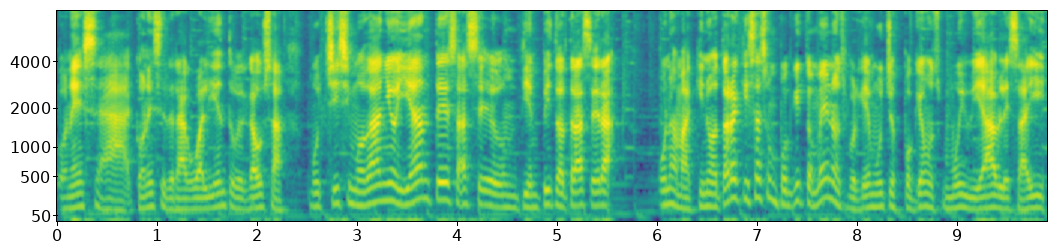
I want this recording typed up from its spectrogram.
con, esa, con ese drago aliento que causa muchísimo daño. Y antes, hace un tiempito atrás, era una maquinota. Ahora quizás un poquito menos porque hay muchos Pokémon muy viables ahí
